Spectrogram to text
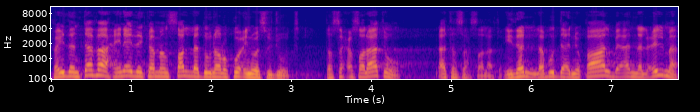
فإذا انتفى حينئذ كمن صلى دون ركوع وسجود. تصح صلاته؟ لا تصح صلاته. اذا لابد أن يقال بأن العلم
